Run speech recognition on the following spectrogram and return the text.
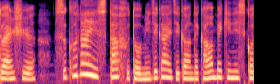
断是斯科纳因斯达夫多米尼基盖季钢德康恩伯格尼斯高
